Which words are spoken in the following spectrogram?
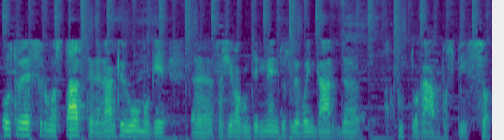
Oltre ad essere uno starter, era anche l'uomo che eh, faceva contenimento sulle point guard a tutto campo spesso.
